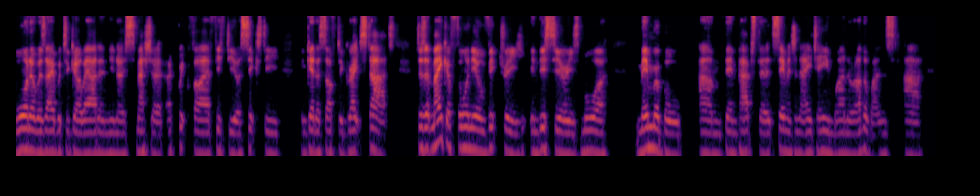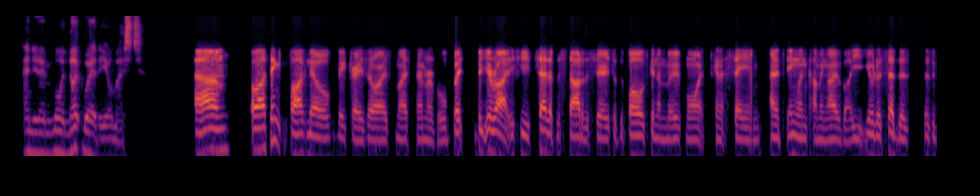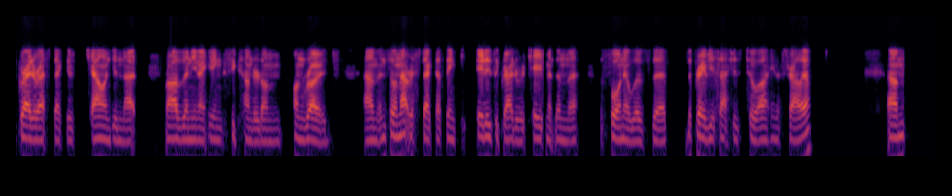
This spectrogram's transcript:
warner was able to go out and you know smash a, a quick fire 50 or 60 and get us off to great starts. Does it make a 4-0 victory in this series more memorable um, than perhaps the 17 18 one or other ones uh, and you know more noteworthy almost? Um well, I think 5 0 victories are always most memorable. But but you're right. If you said at the start of the series that the ball's going to move more, it's going to seam, and it's England coming over, you, you would have said there's there's a greater aspect of challenge in that rather than you know hitting 600 on on roads. Um, and so in that respect, I think it is a greater achievement than the the 4 0 of the the previous Ashes tour in Australia. Um,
